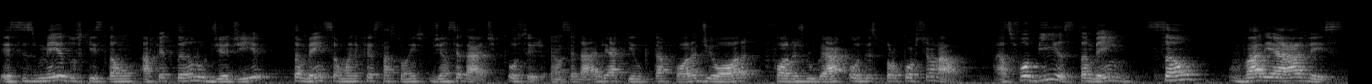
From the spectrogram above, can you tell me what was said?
esses medos que estão afetando o dia a dia também são manifestações de ansiedade. Ou seja, a ansiedade é aquilo que está fora de hora, fora de lugar ou desproporcional. As fobias também são variáveis,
